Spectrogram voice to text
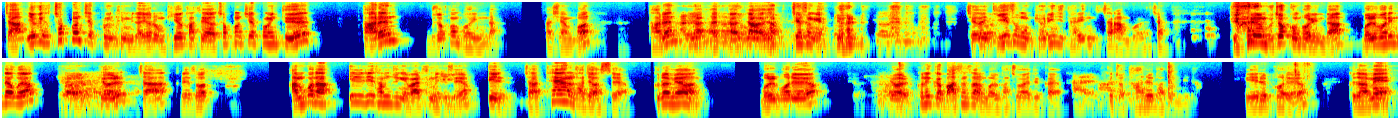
자 여기서 첫 번째 포인트입니다. 여러분 기억하세요. 첫 번째 포인트 달은 무조건 버린다. 다시 한번 달은 아, 아, 아, 아, 아, 죄송해요. 별. 제가 뒤에서 보면 별인지 달인지 잘 안 보여요. 자 별은 무조건 버린다. 뭘 버린다고요? 별. 자 그래서 아무거나 1, 2, 3 중에 말씀해 주세요. 1. 자 태양을 가져갔어요. 그러면 뭘 버려요? 별. 그러니까 마술사는 뭘 가져와야 될까요? 그렇죠. 달을 가져옵니다. 얘를 버려요. 그 다음에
